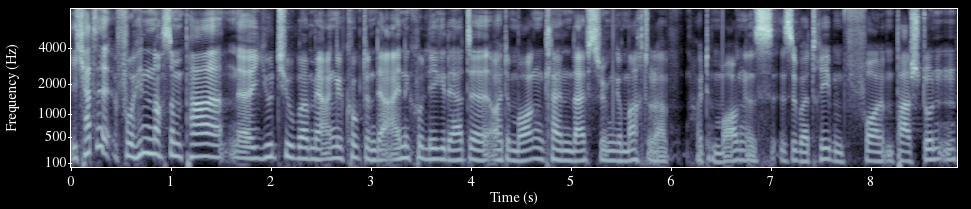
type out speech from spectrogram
Ich hatte vorhin noch so ein paar äh, YouTuber mir angeguckt und der eine Kollege, der hatte heute Morgen einen kleinen Livestream gemacht oder heute Morgen ist, ist übertrieben, vor ein paar Stunden.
